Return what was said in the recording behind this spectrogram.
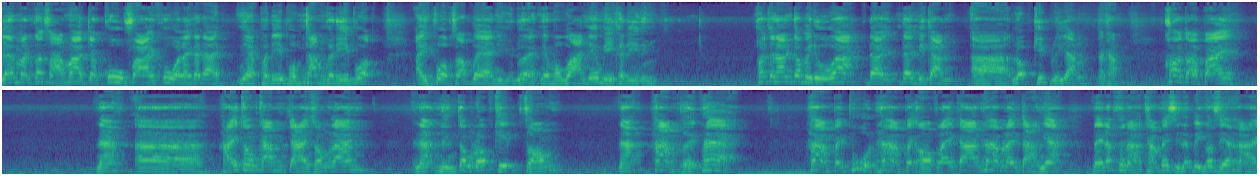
แล้วมันก็สามารถจะกู้ไฟล์กู้อะไรก็ได้เนี่ยพอดีผมทำคดีพวกไอ้พวกซอฟต์แวร์นี่อยู่ด้วยเนี่ยเมื่อวานนี่มีคดีหนึ่งเพราะฉะนั้นก็ไปดูว่าได้ได้มีการลบคลิปหรือยังนะครับ ข้อต่อไป นะหายทองคำจ่าย 2 ล้านนะหนึ่งต้องลบคลิป2นะห้ามเผยแพร่ ห้ามไปพูด ห้ามไปออกรายการห้ามอะไรต่างเนี่ยในลักษณะทำให้ศิลปินเขาเสียหาย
